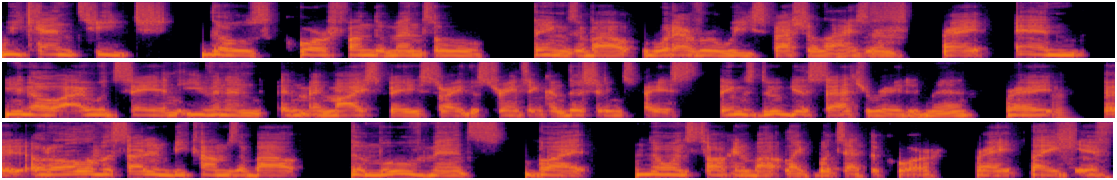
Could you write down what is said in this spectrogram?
we can teach those core fundamental things about whatever we specialize in, right? And you know, I would say, and even in, in, in my space, right, the strength and conditioning space, things do get saturated, man, right? It, it all of a sudden becomes about the movements, but no one's talking about like what's at the core, right? Like if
